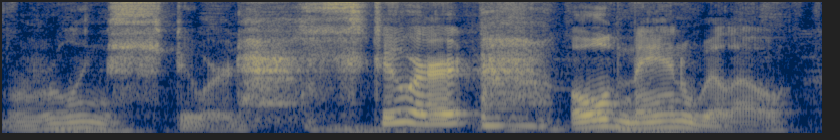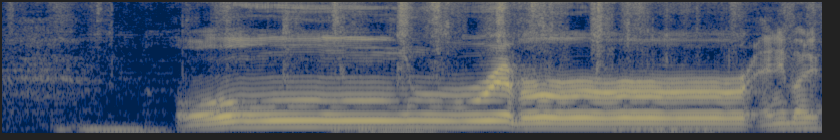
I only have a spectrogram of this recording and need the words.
Ruling Steward. Stewart. Old Man Willow. Old River. Anybody?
